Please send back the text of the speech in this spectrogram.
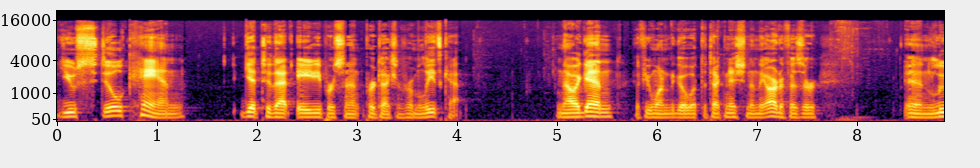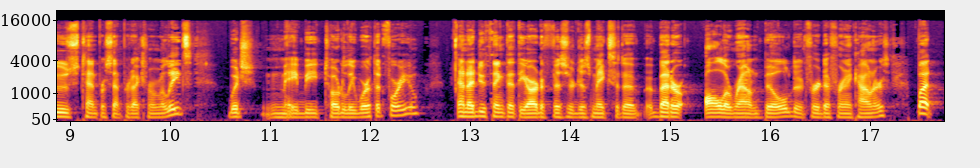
you still can get to that 80% protection from elites cap. Now again, if you wanted to go with the technician and the artificer, and lose 10% protection from elites, which may be totally worth it for you. And I do think that the Artificer just makes it a, better all around build for different encounters. But,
